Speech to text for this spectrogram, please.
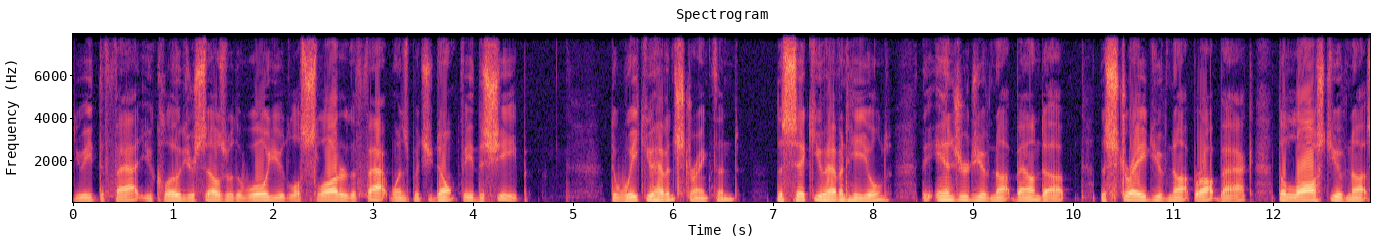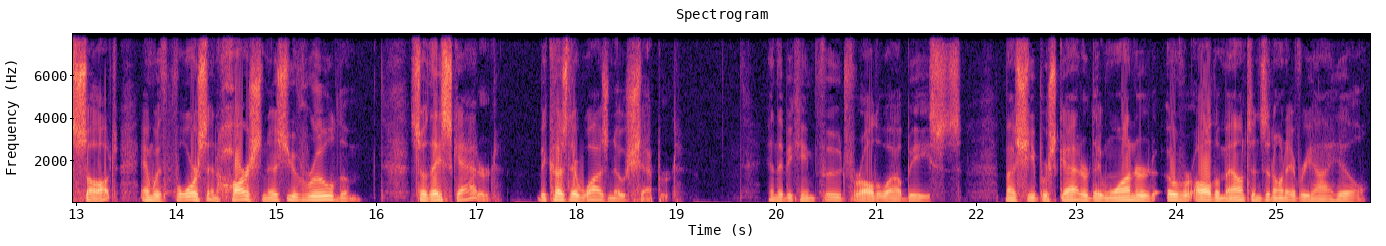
You eat the fat, you clothe yourselves with the wool, you slaughter the fat ones, but you don't feed the sheep. The weak you haven't strengthened, the sick you haven't healed, the injured you have not bound up, the strayed you have not brought back, the lost you have not sought, and with force and harshness you have ruled them. So they scattered because there was no shepherd. And they became food for all the wild beasts. My sheep were scattered. They wandered over all the mountains and on every high hill.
